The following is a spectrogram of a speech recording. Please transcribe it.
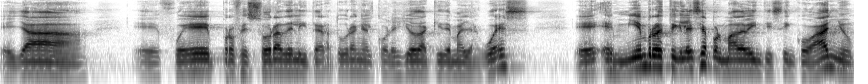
ella eh, fue profesora de literatura en el colegio de aquí de Mayagüez, eh, es miembro de esta iglesia por más de 25 años.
